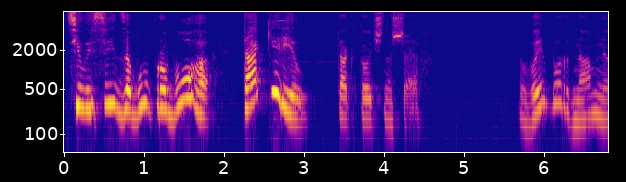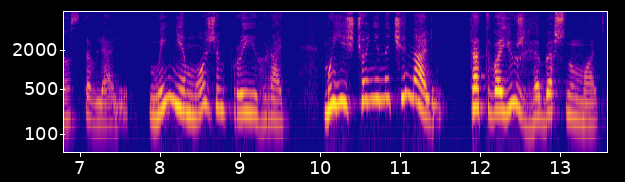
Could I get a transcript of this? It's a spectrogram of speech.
цілий світ забув про Бога. Так, Кирил? Так точно, шеф. Выбор нам не оставляли. Мы не можем проиграть. Мы еще не начинали. Та твою ж гебешну мать.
